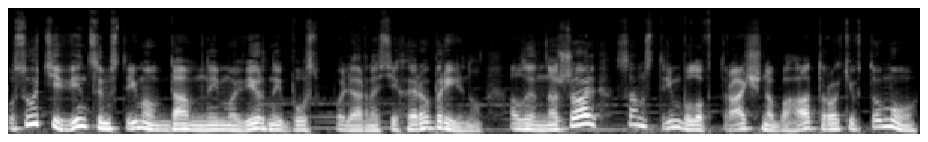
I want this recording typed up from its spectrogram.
По суті, він цим стрімом дав неймовірний буст популярності Герабріну, але, на жаль, сам стрім було втрачено багато років тому.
